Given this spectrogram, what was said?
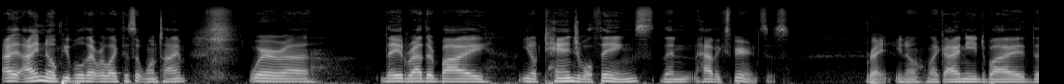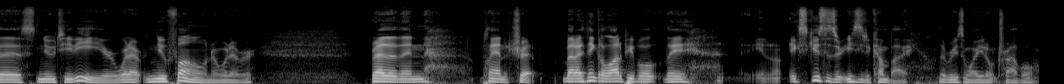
I I know people that were like this at one time, where uh, they'd rather buy you know tangible things than have experiences. Right. You know, like I need to buy this new TV or whatever, new phone or whatever, rather than plan a trip. But I think a lot of people they, you know, excuses are easy to come by. The reason why you don't travel,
